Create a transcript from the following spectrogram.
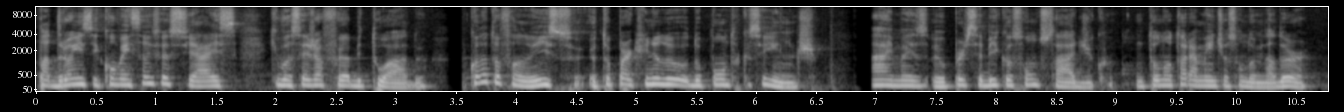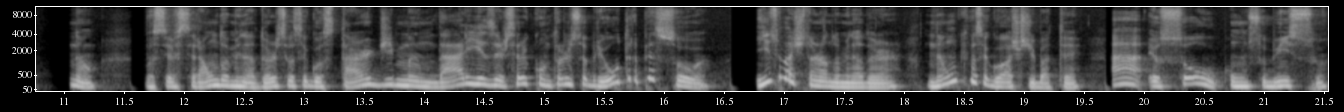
padrões e convenções sociais que você já foi habituado. Quando eu tô falando isso, eu tô partindo do, do ponto que é o seguinte: ai, mas eu percebi que eu sou um sádico, então notoriamente eu sou um dominador? Não. Você será um dominador se você gostar de mandar e exercer controle sobre outra pessoa. Isso vai te tornar um dominador, não que você goste de bater. Ah, eu sou um submisso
